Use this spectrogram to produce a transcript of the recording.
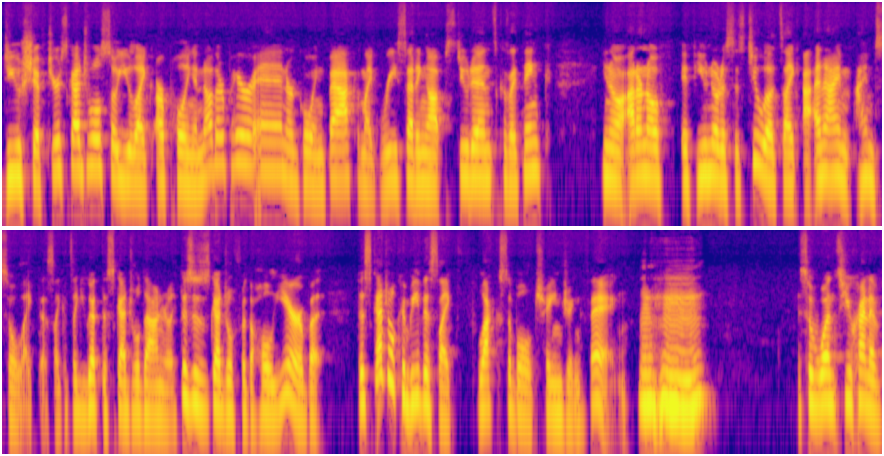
do you shift your schedule so you like are pulling another pair in or going back and like resetting up students? Because i think you know i don't know if, if you notice this too it's like and i'm i'm so like this like it's like you got the schedule down you're like this is a schedule for the whole year but the schedule can be this like flexible changing thing. Mm-hmm. so once you kind of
